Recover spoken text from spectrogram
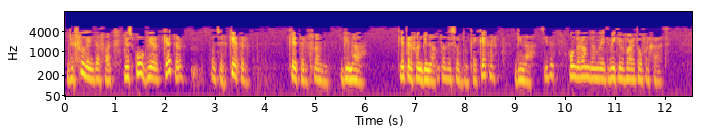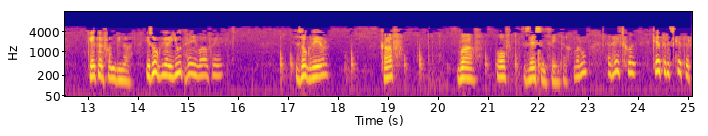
De vulling daarvan. Dus ook weer ketter, dat is ketter, ketter van Bina. Ketter van Bina, dat is ook doen. Ketter, Bina. Zie je? Onder andere weten we waar het over gaat. Ketter van Bina. Is ook weer Jud, Hei, Waf, Hei. Is ook weer Kaf, Waf of 26. Waarom? Het heeft gewoon, ketter is ketter,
